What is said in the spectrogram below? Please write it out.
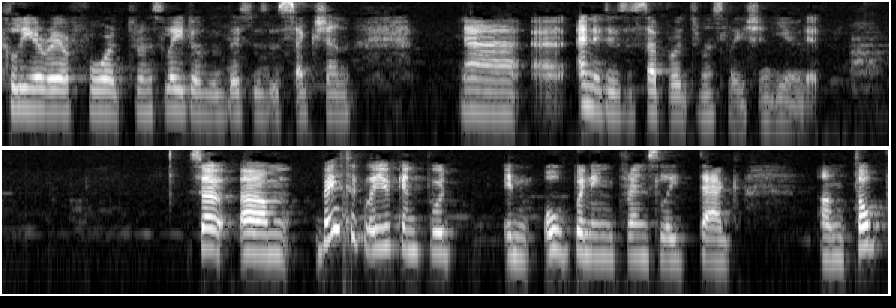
clearer for translator that this is a section uh, and it is a separate translation unit. So um, basically, you can put an opening translate tag on top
